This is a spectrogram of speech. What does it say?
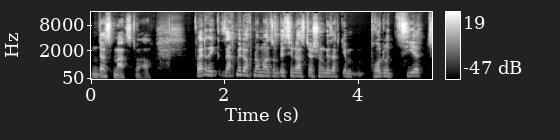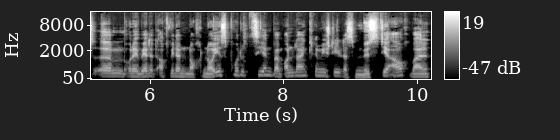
und das machst du auch. Frederik, sag mir doch noch mal so ein bisschen, du hast ja schon gesagt, ihr produziert ähm, oder ihr werdet auch wieder noch Neues produzieren beim Online-Krimi-Stil. Das müsst ihr auch, weil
